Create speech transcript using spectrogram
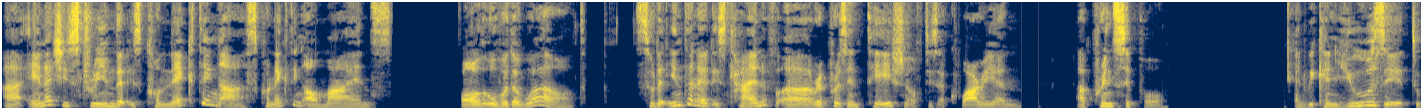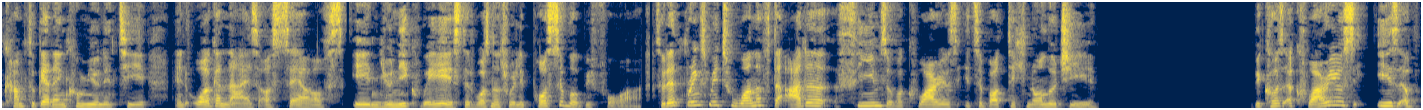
uh, energy stream that is connecting us, connecting our minds all over the world. So the internet is kind of a representation of this Aquarian uh, principle. And we can use it to come together in community and organize ourselves in unique ways that was not really possible before. So that brings me to one of the other themes of Aquarius. It's about technology because Aquarius is a,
